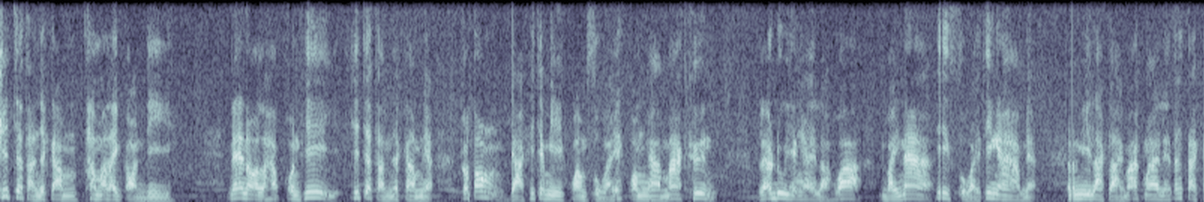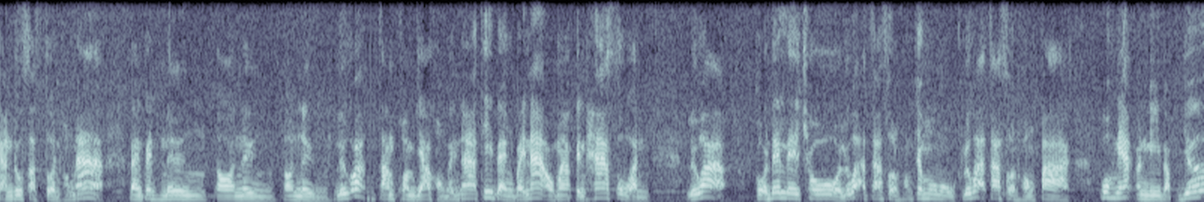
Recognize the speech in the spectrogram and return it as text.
คิดจะสัญญกรรมทำอะไรก่อนดี แน่นอนละครับ คนที่คิดจะสัญญกรรมเนี่ยก็ต้องอยากที่จะมีความสวยความงามมากขึ้น แล้วดูยังไงล่ะว่าใบหน้าที่สวยที่งามเนี่ยมันมีหลากหลายมากมายเลยตั้งแต่การดูสัดส่วนของหน้าแบ่งเป็น 1 ต่อ 1 ต่อ 1 หรือว่าตามความยาวของใบหน้าที่แบ่งใบหน้าออกมาเป็น 5 ส่วน หรือว่าโกลเด้นเรโชหรือว่าอัตราส่วนของจมูก หรือว่าอัตราส่วนของปาก พวกนี้มันมีแบบเยอะ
